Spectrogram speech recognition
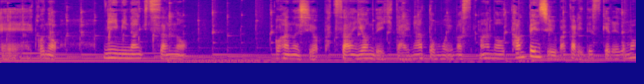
えー、この新見南吉さんのお話をたくさん読んでいきたいなと思います。まあ、あの短編集ばかりですけれども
